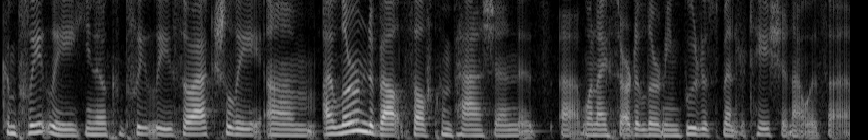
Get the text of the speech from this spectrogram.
completely. You know, completely. So actually, um, I learned about self compassion is uh, when I started learning Buddhist meditation. I was uh,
